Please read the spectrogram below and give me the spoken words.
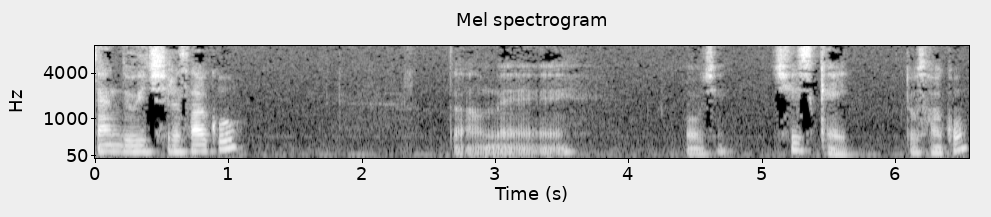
샌드위치를 사고, 그 다음에, 뭐지? 치즈케이크도 사고,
